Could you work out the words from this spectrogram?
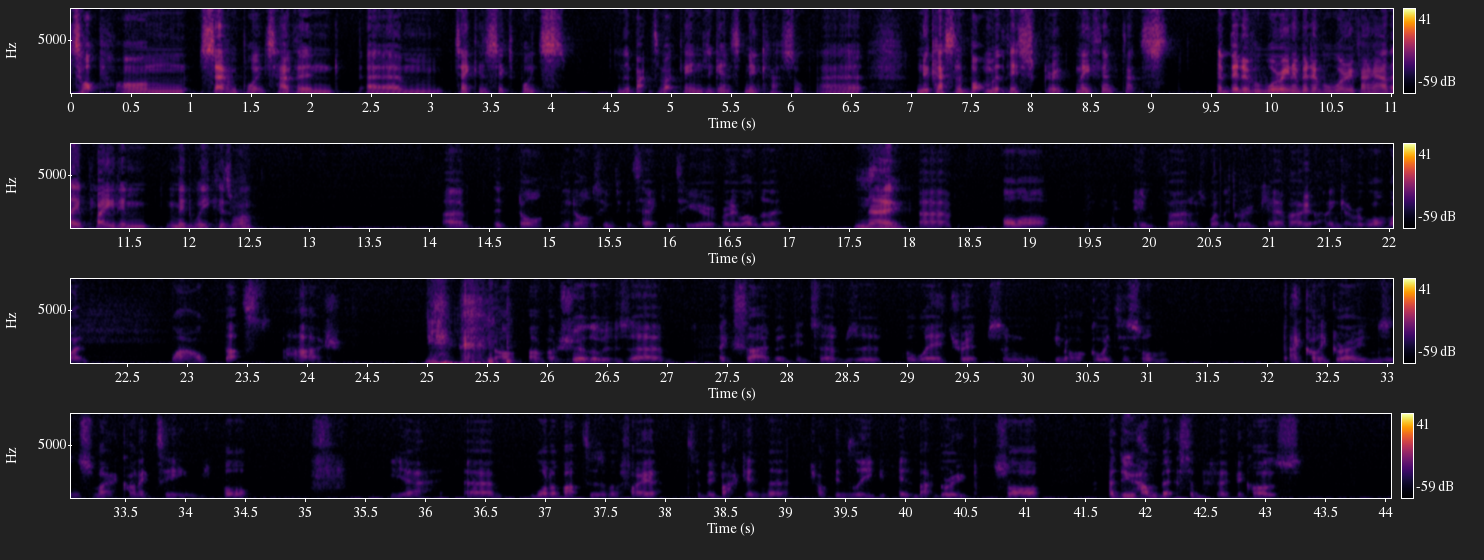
top on seven points, having um, taken six points in the back-to-back games against Newcastle. Uh, Newcastle at bottom of this group, Nathan. That's a bit of a worry, and a bit of a worry for how they played in midweek as well. Um, they don't. They don't seem to be taken to Europe very well, do they? No. Um, although, in fairness, when the group came out, I think everyone went, "Wow, that's harsh." Yeah. I'm sure there was um, excitement in terms of away trips and you know going to some iconic grounds and some iconic teams, but yeah, um, what a baptism of fire to be back in the Champions League in that group. So I do have a bit of sympathy because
